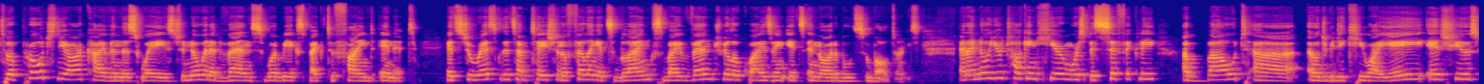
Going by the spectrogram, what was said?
to approach the archive in this way is to know in advance what we expect to find in it. It's to risk the temptation of filling its blanks by ventriloquizing its inaudible subalterns. And I know you're talking here more specifically about uh, LGBTQIA issues,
